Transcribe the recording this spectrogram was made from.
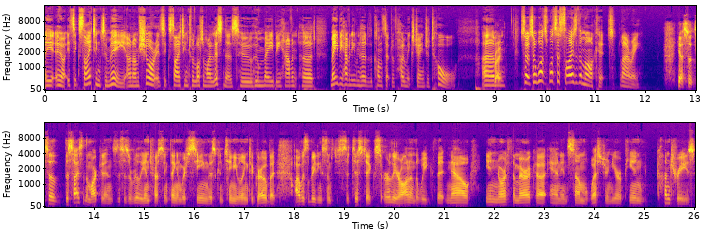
you know, it's exciting to me, and I'm sure it's exciting to a lot of my listeners who who maybe haven't heard, maybe haven't even heard of the concept of home exchange at all. Um, right. So, so what's what's the size of the market, Larry? Yeah, so, so the size of the market, and this is a really interesting thing, and we're seeing this continuing to grow. But I was reading some statistics earlier on in the week that now in North America and in some Western European countries,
